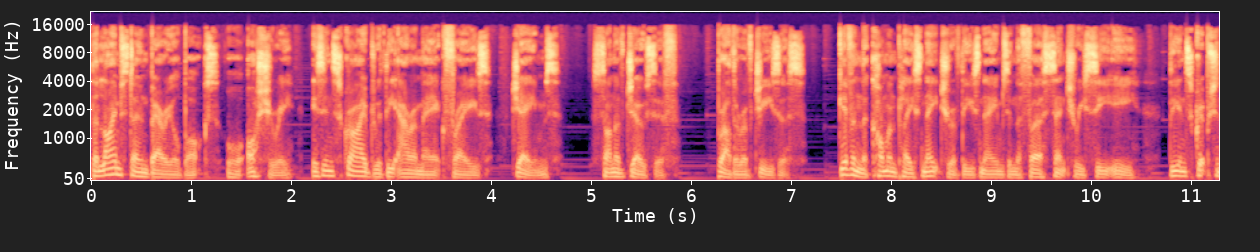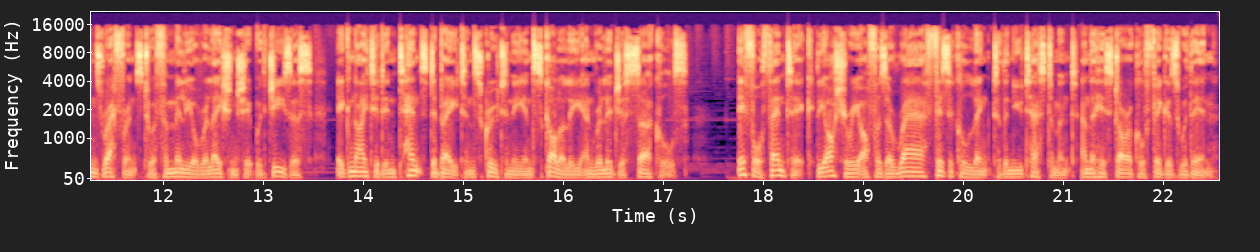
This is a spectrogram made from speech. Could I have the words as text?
the limestone burial box, or ossuary, is inscribed with the Aramaic phrase, James, son of Joseph, brother of Jesus. Given the commonplace nature of these names in the first century CE, the inscription's reference to a familial relationship with Jesus ignited intense debate and scrutiny in scholarly and religious circles. If authentic, the ossuary offers a rare physical link to the New Testament and the historical figures within.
